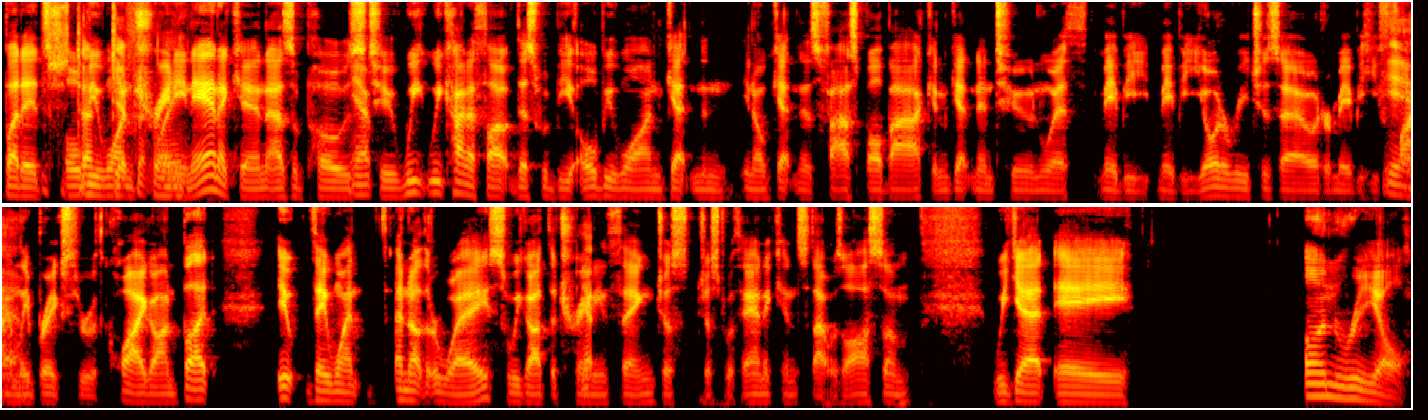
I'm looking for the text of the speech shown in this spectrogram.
but it's, it's Obi Wan training Anakin as opposed yep. to we we kind of thought this would be Obi Wan getting you know getting his fastball back and getting in tune with maybe maybe Yoda reaches out or maybe he yeah. finally breaks through with Qui Gon, but it they went another way, so we got the training yep. thing just just with Anakin, so that was awesome. We get a unreal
